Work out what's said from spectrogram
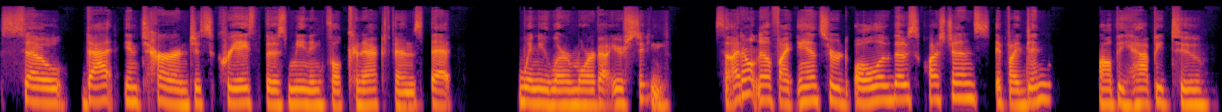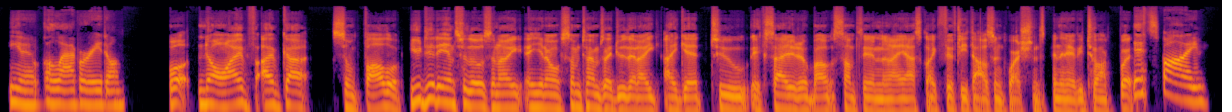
so that in turn just creates those meaningful connections that when you learn more about your student. So I don't know if I answered all of those questions. If I didn't, I'll be happy to, you know, elaborate on. Well, no, I've I've got some follow up. You did answer those, and I, you know, sometimes I do that. I, I get too excited about something and I ask like 50,000 questions and then have you talk. But it's fine.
